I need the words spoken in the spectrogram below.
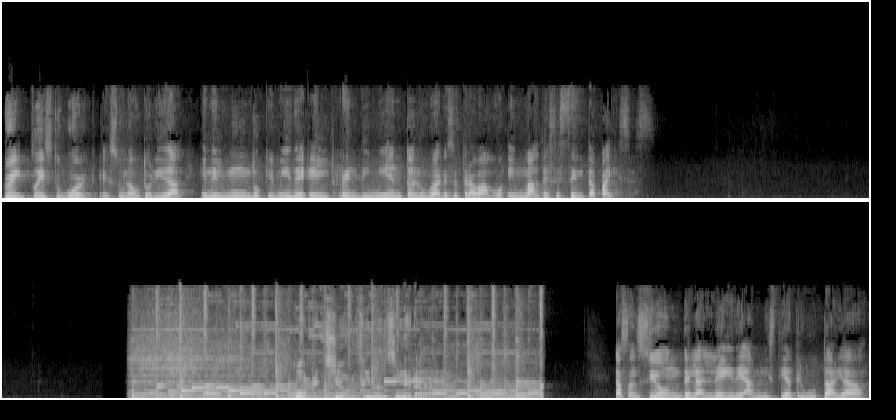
Great Place to Work es una autoridad en el mundo que mide el rendimiento en lugares de trabajo en más de 60 países. Conexión Financiera. La sanción de la ley de amnistía tributaria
